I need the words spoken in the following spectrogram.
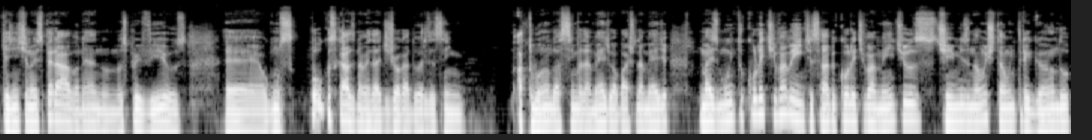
que a gente não esperava, né? nos previews, é, alguns poucos casos, na verdade, de jogadores assim atuando acima da média ou abaixo da média, mas muito coletivamente, sabe? Coletivamente os times não estão entregando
